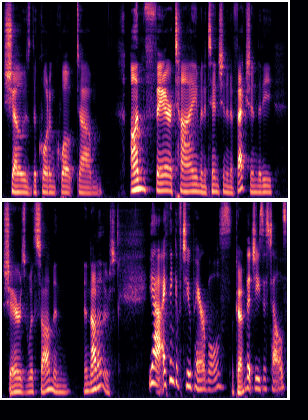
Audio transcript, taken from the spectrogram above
shows the quote unquote um, unfair time and attention and affection that he shares with some and and not others. Yeah, I think of two parables Okay. that Jesus tells,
